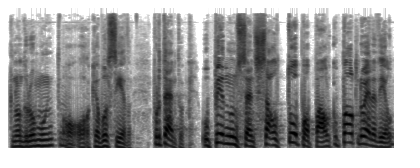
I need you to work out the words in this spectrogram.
que não durou muito ou, ou acabou cedo. Portanto, o Pedro Nuno Santos saltou para o palco, o palco não era dele,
